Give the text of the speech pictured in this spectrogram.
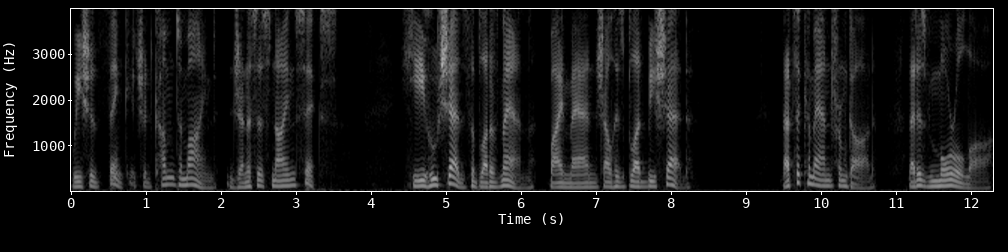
we should think it should come to mind Genesis 9 6. He who sheds the blood of man, by man shall his blood be shed. That's a command from God. That is moral law,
